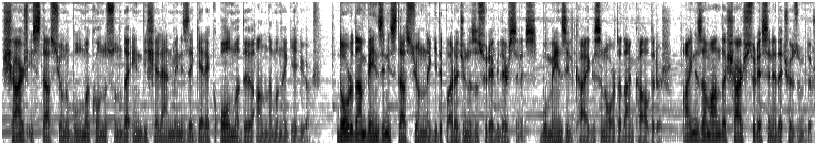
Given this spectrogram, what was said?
şarj istasyonu bulma konusunda endişelenmenize gerek olmadığı anlamına geliyor. Doğrudan benzin istasyonuna gidip aracınızı sürebilirsiniz. Bu menzil kaygısını ortadan kaldırır. Aynı zamanda şarj süresine de çözümdür.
